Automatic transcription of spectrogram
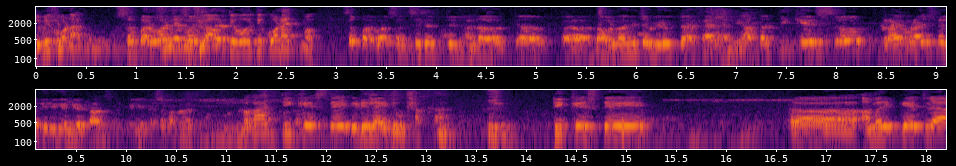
तुम्ही कोण आहात? तुमच्या अवतीभोवती कोण आहेत मग? सर परवा संसदेत जे झालं त्या राहुल गांधीच्या विरुद्ध एफ आय झाली. आता ती केस क्राईम ब्रांचला दिली गेली आहे ट्रान्सफर केली कसं बघतात बघा ती केस ते ईडीलाही देऊ शकतात. ती केस ते अमेरिकेतल्या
